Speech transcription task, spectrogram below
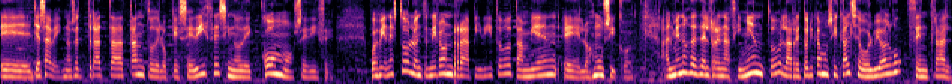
Eh, ya sabéis, no se trata tanto de lo que se dice, sino de cómo se dice. Pues bien, esto lo entendieron rapidito también eh, los músicos. Al menos desde el Renacimiento, la retórica musical se volvió algo central.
